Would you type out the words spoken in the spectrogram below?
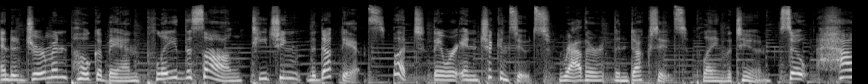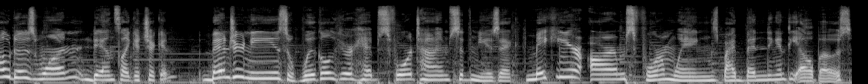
and a German polka band played the song teaching the duck dance, but they were in chicken suits rather than duck suits playing the tune. So, how does one dance like a chicken? Bend your knees, wiggle your hips four times to the music, making your arms form wings by bending at the elbows,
